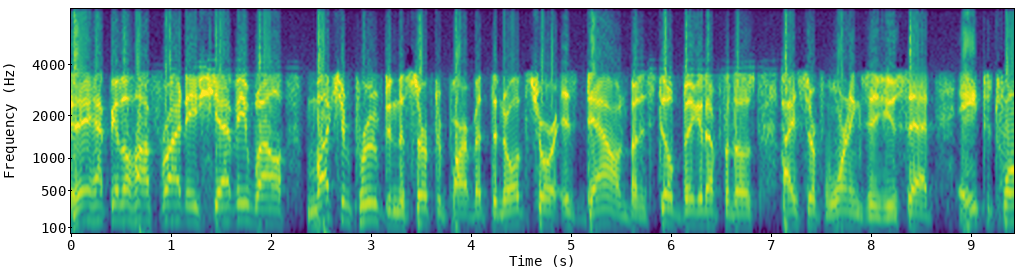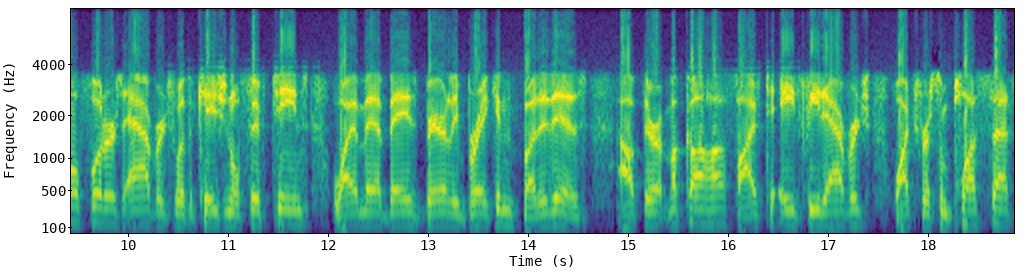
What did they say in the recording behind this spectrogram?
Hey, happy Aloha Friday, Chevy. Well, much improved in the surf department. The North Shore is down, but it's still big enough for those high surf warnings, as you said. 8 to 12 footers average with occasional 15s. Waimea Bay is barely breaking, but it is. Out there at Makaha, 5 to 8 feet average. Watch for some plus sets.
